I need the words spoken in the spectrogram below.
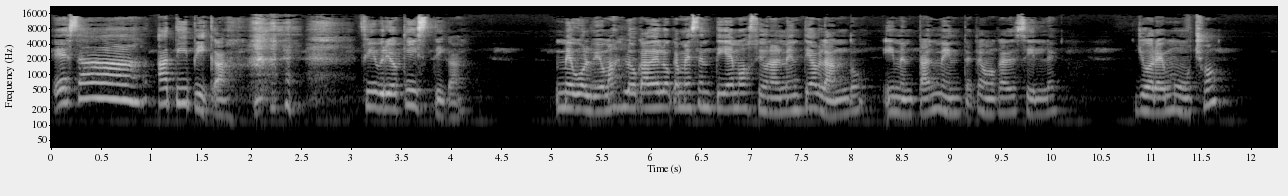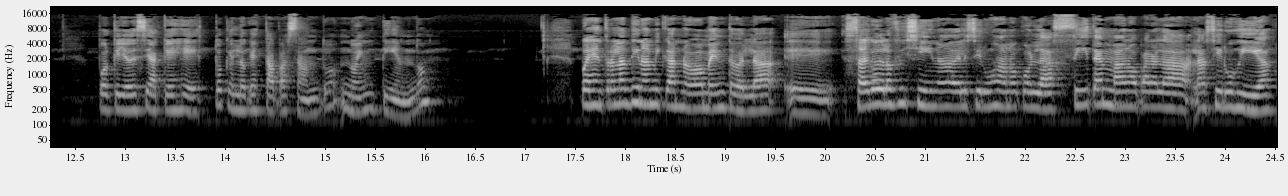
esa atípica fibrioquística me volvió más loca de lo que me sentía emocionalmente hablando y mentalmente, tengo que decirle. Lloré mucho porque yo decía, ¿qué es esto? ¿Qué es lo que está pasando? No entiendo. Pues entran las dinámicas nuevamente, ¿verdad? Eh, salgo de la oficina del cirujano con la cita en mano para la cirugía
